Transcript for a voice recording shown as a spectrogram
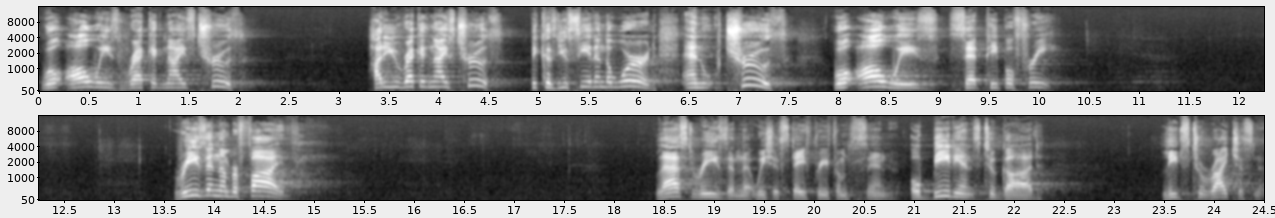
will always recognize truth. How do you recognize truth? Because you see it in the word. And truth will always set people free. Reason number five. Last reason that we should stay free from sin obedience to God leads to righteousness.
